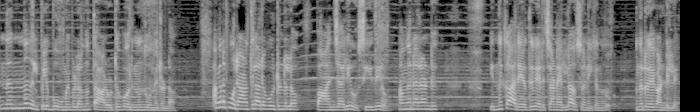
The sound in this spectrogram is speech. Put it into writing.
നിന്ന നിൽപ്പിൽ ഭൂമി പിളർന്ന് താഴോട്ട് പോരുന്നു തോന്നിയിട്ടുണ്ടോ? അങ്ങനെ പുരാണത്തിൽ ആരോ പോയിട്ടുണ്ടല്ലോ. പാഞ്ചാലിയോ സീതയോ അങ്ങനെ രണ്ട്. ഇന്ന് കരയത് വിരച്ചാണ് എല്ലാ ദിവസവും എണീക്കുന്നത്. എന്നിട്ട് കണ്ടില്ലേ?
